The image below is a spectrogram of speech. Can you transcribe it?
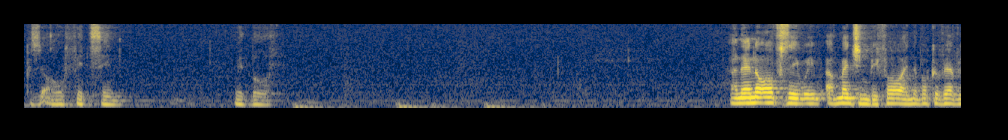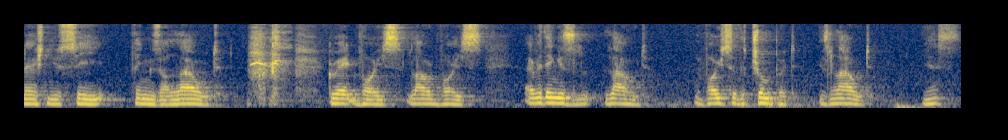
because it all fits in with both. And then obviously, we, I've mentioned before, in the book of Revelation, you see things are loud. Great voice, loud voice. Everything is loud. The voice of the trumpet is loud. Yes?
